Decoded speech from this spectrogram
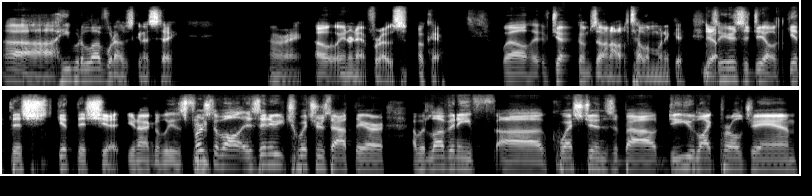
ah, he would have loved what I was going to say. All right. Oh, internet froze. Okay. Well, if Jeff comes on, I'll tell him when it gets. Yep. So here's the deal: get this, get this shit. You're not going to believe this. 1st mm-hmm. of all, is any Twitchers out there? I would love any uh, questions about. Do you like Pearl Jam?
